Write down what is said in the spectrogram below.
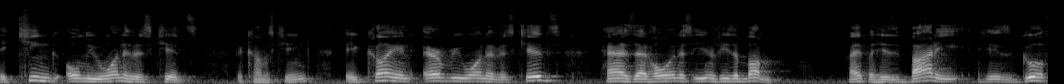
A king, only one of his kids becomes king. A kohen, every one of his kids has that holiness, even if he's a bum, right? But his body, his guf,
